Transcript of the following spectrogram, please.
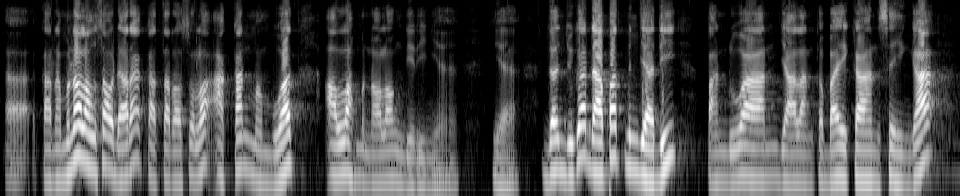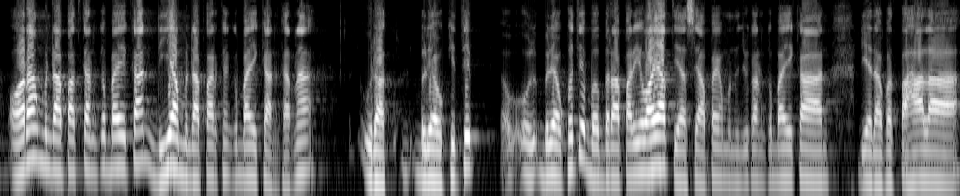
Eh, karena menolong saudara kata Rasulullah akan membuat Allah menolong dirinya ya. Dan juga dapat menjadi panduan jalan kebaikan sehingga orang mendapatkan kebaikan dia mendapatkan kebaikan. Karena udah beliau kutip beliau kutip beberapa riwayat ya. Siapa yang menunjukkan kebaikan dia dapat pahala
